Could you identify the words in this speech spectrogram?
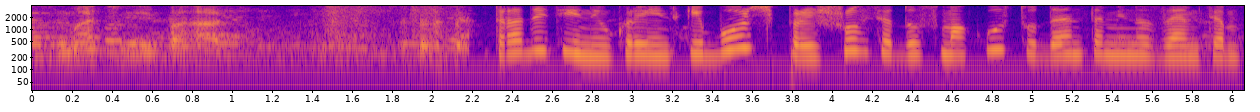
Смачний багато. Традиційний український борщ прийшовся до смаку студентам-іноземцям.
